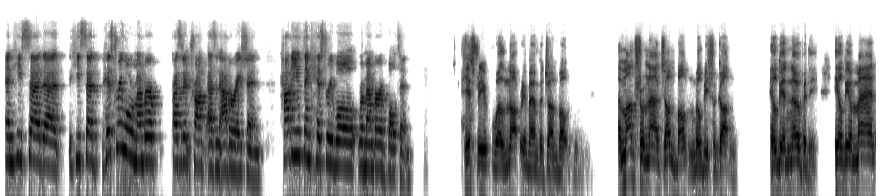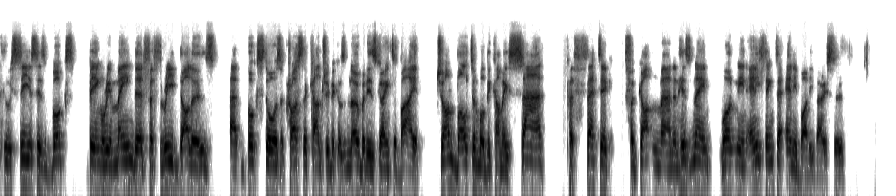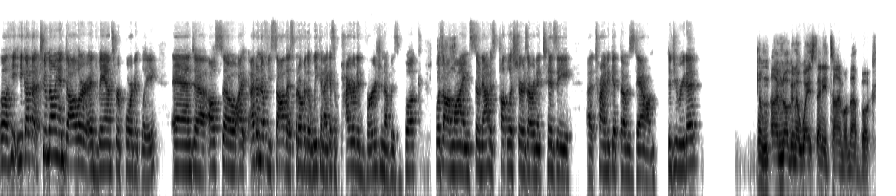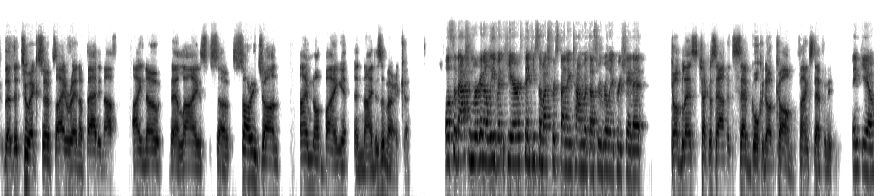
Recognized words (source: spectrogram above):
And he said, uh, he said, history will remember President Trump as an aberration. How do you think history will remember Bolton? History will not remember John Bolton. A month from now, John Bolton will be forgotten. He'll be a nobody. He'll be a man who sees his books being remaindered for $3 at bookstores across the country because nobody's going to buy it. John Bolton will become a sad, pathetic, forgotten man, and his name won't mean anything to anybody very soon. Well, he, he got that $2 million advance reportedly. And uh, also, I, I don't know if you saw this, but over the weekend, I guess a pirated version of his book was online. So now his publishers are in a tizzy uh, trying to get those down. Did you read it? I'm, I'm not going to waste any time on that book. The, the two excerpts I read are bad enough. I know they're lies. So sorry, John, I'm not buying it, and neither is America. Well, Sebastian, we're going to leave it here. Thank you so much for spending time with us. We really appreciate it. God bless. Check us out at sebgorka.com. Thanks, Stephanie. Thank you.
